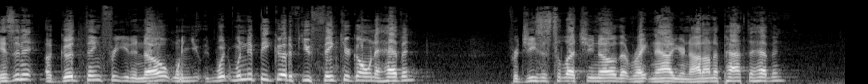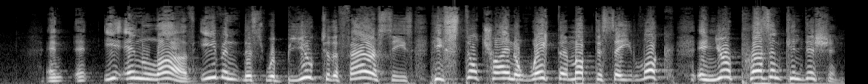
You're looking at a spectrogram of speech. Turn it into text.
Isn't it a good thing for you to know? When you, wouldn't it be good if you think you're going to heaven? For Jesus to let you know that right now you're not on a path to heaven? And, and, in love, even this rebuke to the Pharisees, he's still trying to wake them up to say, look, in your present condition,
